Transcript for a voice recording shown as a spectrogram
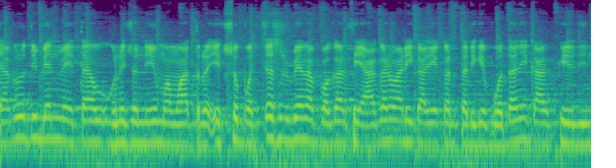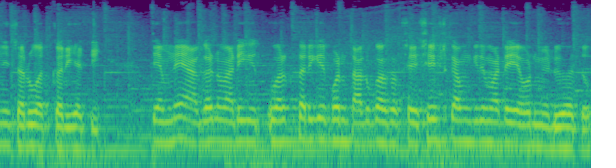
જાગૃતિબેન મહેતા ઓગણીસો નેવુંમાં માત્ર એકસો પચાસ રૂપિયાના પગારથી આંગણવાડી કાર્યકર તરીકે પોતાની કારકિર્દીની શરૂઆત કરી હતી. તેમણે આંગણવાડી વર્ગ તરીકે પણ તાલુકા કક્ષાએ શ્રેષ્ઠ કામગીરી માટે એવોર્ડ મેળવ્યો હતો.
